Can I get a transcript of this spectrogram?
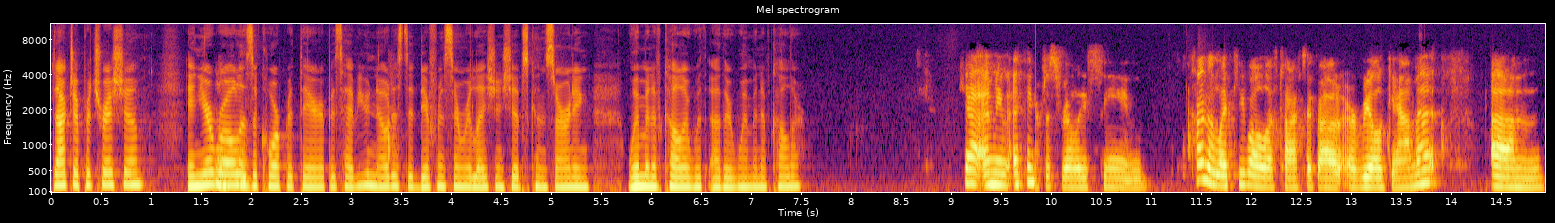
Dr. Patricia, in your role as a corporate therapist, have you noticed a difference in relationships concerning women of color with other women of color? Yeah, I mean, I think I've just really seen kind of like you all have talked about a real gamut um,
